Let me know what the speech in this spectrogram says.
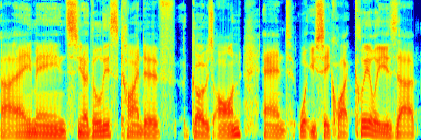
uh, amines. You know, the list kind of goes on. And what you see quite clearly is that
